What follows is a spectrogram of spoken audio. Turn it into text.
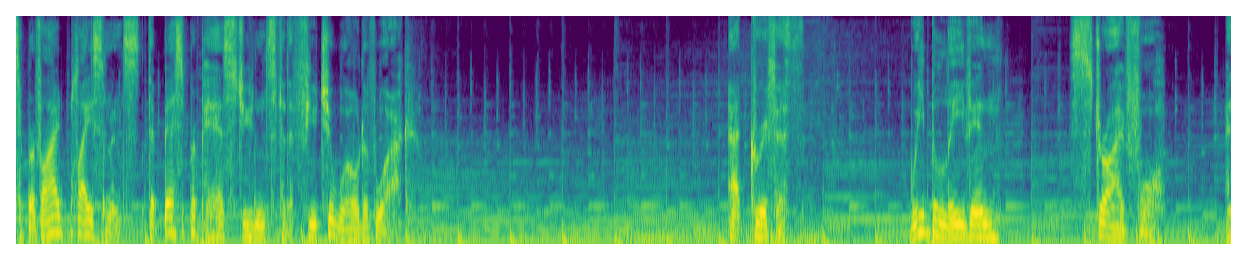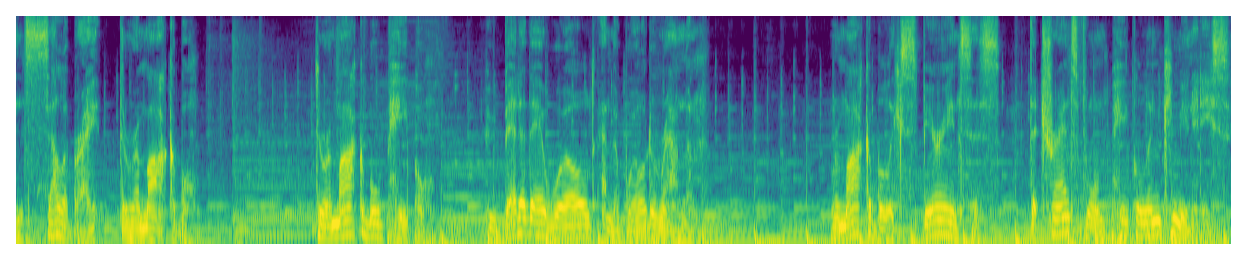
to provide placements that best prepare students for the future world of work. At Griffith, we believe in, strive for and celebrate the remarkable. The remarkable people who better their world and the world around them. Remarkable experiences that transform people and communities.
